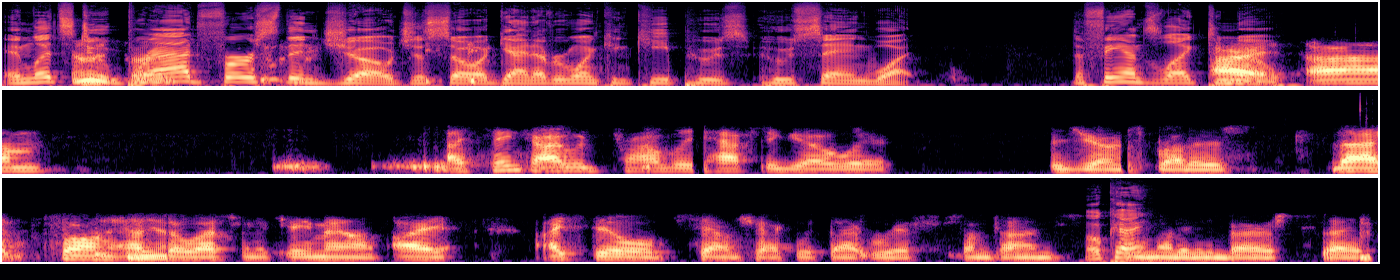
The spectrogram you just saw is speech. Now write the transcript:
And let's do Brad first then Joe just so again everyone can keep who's who's saying what. The fans like to all know. right. Um, I think I would probably have to go with the Jonas Brothers. That song Yeah. SOS when it came out, I I still sound check with that riff sometimes. Okay. I'm not even embarrassed to say it.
